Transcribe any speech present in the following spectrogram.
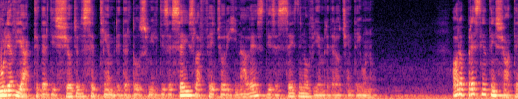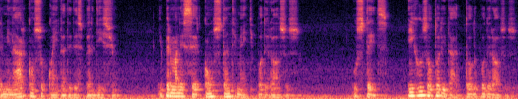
Mulher Viacte del 18 de setembro del 2016, la fecha original es 16 de noviembre del 81. Ahora prestem atenção a terminar com sua conta de desperdício e permanecer constantemente poderosos. Ustedes, hijos autoridade todo-poderosos,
